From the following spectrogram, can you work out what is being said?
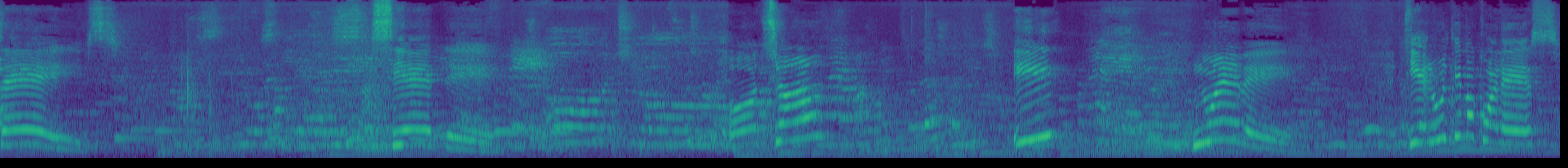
Seis. Siete. Ocho. Y nueve. ¿Y el último cuál es?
